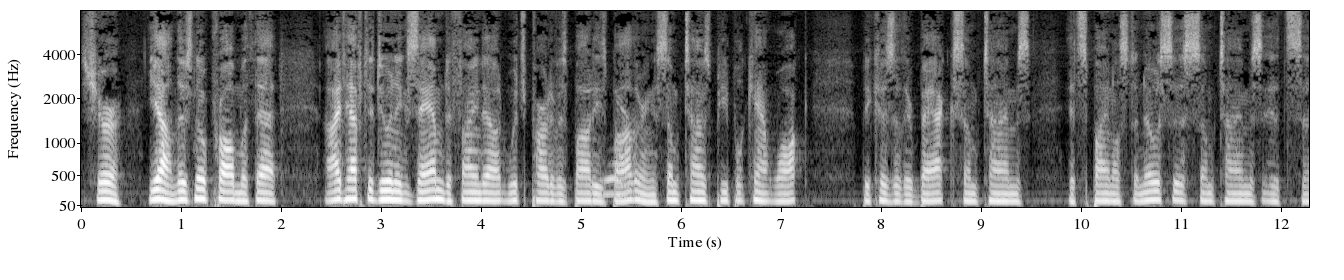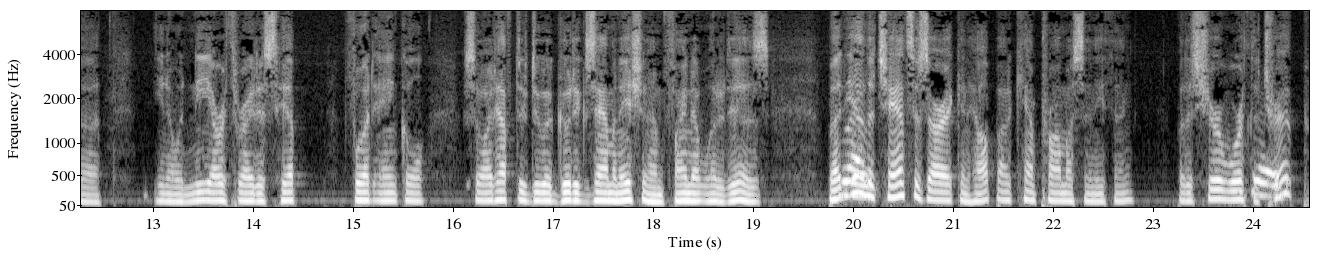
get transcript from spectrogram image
Sure. Yeah, there's no problem with that. I'd have to do an exam to find out which part of his body is Yeah. bothering. Sometimes people can't walk because of their back. Sometimes it's spinal stenosis. Sometimes it's, uh, you know, a knee arthritis, hip, foot, ankle. So I'd have to do a good examination and find out what it is. But yeah, the chances are I can help. I can't promise anything, but it's sure worth the Good. trip.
